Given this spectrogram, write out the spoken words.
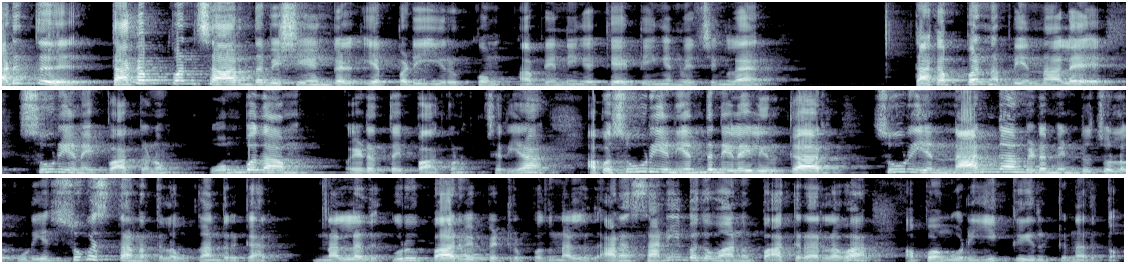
அடுத்து தகப்பன் சார்ந்த விஷயங்கள் எப்படி இருக்கும் அப்படின்னு நீங்கள் கேட்டீங்கன்னு வச்சுங்களேன். தகப்பன் அப்படின்னாலே சூரியனை பார்க்கணும் ஒன்பதாம் இடத்தை பார்க்கணும் சரியா? அப்ப சூரியன் எந்த நிலையில் இருக்கார்? சூரியன் நான்காம் இடம் என்று சொல்லக்கூடிய சுகஸ்தானத்தில் உட்கார்ந்திருக்கார். நல்லது. குரு பார்வை பெற்றிருப்பது நல்லது. ஆனால் சனி பகவானும் பார்க்கிறார் அல்லவா? அப்போ அங்கே ஒரு ஈக்கு இருக்குன்னு அர்த்தம்.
